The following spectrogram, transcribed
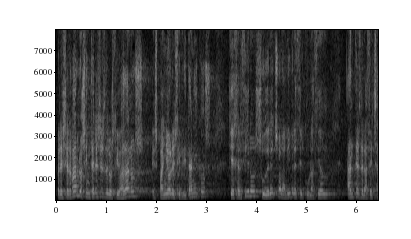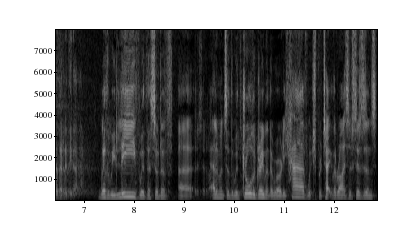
preservar los intereses de los ciudadanos españoles y británicos que ejercieron su derecho a la libre circulación antes de la fecha de retirada. Whether we leave with the sort of uh, elements of the withdrawal agreement that we already have, which protect the rights of citizens,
